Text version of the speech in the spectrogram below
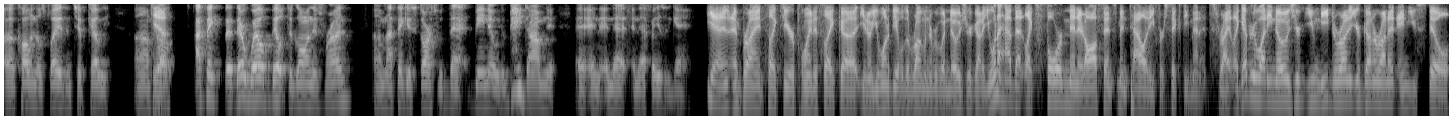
uh, calling those plays than Chip Kelly? Um, so yeah. I think that they're well built to go on this run. Um, and I think it starts with that being able to be dominant in, in, in that in that phase of the game. Yeah, and, and Brian, like to your point, it's like uh, you know you want to be able to run when everyone knows you're gonna. You want to have that like four minute offense mentality for sixty minutes, right? Like everybody knows you you need to run it, you're gonna run it, and you still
